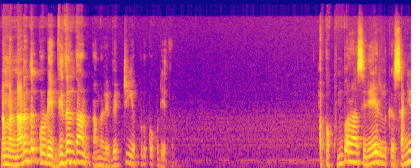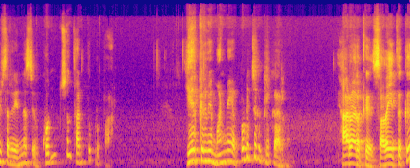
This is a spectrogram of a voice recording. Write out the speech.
நம்ம நடந்துக்கூடிய விதம்தான் நம்மளை வெற்றியை கொடுக்கக்கூடியது. அப்போ கும்பராசி நேர்களுக்கு சனீஸ்வரர் என்ன செய்வார் கொஞ்சம் தடுத்து கொடுப்பார். ஏற்கனவே மண்ணையை பிடிச்சிக்கிட்டு இருக்காரு. யாராக இருக்கு? சதயத்துக்கு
